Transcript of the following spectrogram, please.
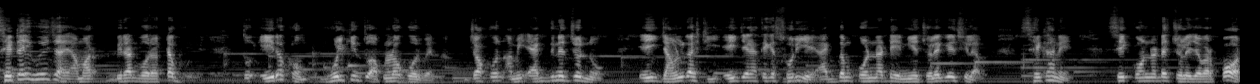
সেটাই হয়ে যায় আমার বিরাট বড় একটা ভুল। তো এই রকম ভুল কিন্তু আপনারাও করবেন না। যখন আমি একদিনের জন্য এই জামরুল গাছটি এই জায়গা থেকে সরিয়ে একদম কর্নাটে নিয়ে চলে গিয়েছিলাম, সেখানে সেই কর্নাটে চলে যাওয়ার পর,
